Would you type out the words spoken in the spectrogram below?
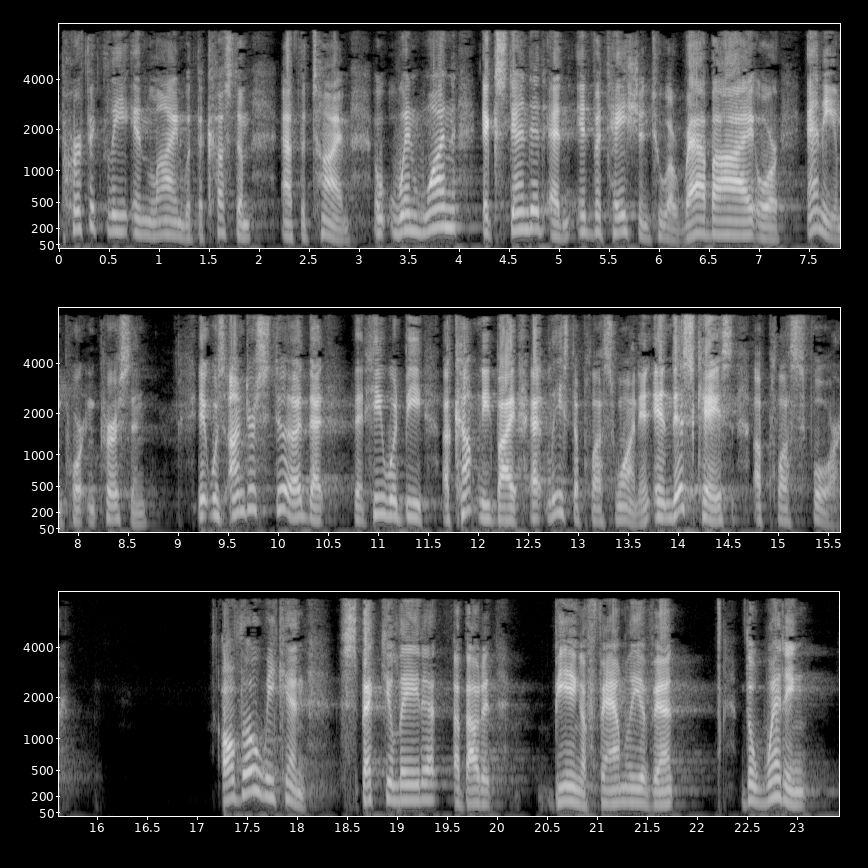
perfectly in line with the custom at the time. When one extended an invitation to a rabbi or any important person, it was understood that, that he would be accompanied by at least a plus one. In this case, a plus four. Although we can speculate about it being a family event, the wedding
